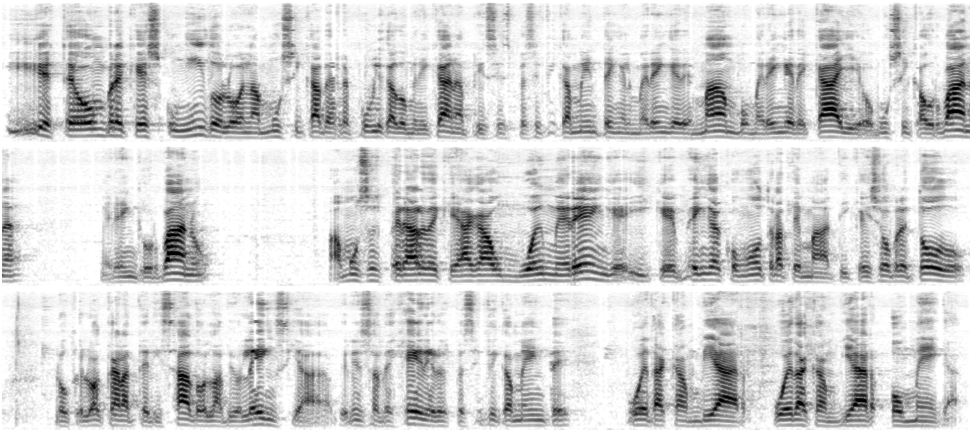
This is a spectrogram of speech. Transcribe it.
y este hombre que es un ídolo en la música de República Dominicana, específicamente en el merengue de mambo, merengue de calle o música urbana, merengue urbano. Vamos a esperar de que haga un buen merengue y que venga con otra temática y sobre todo lo que lo ha caracterizado, la violencia, violencia de género específicamente, pueda cambiar, pueda cambiar Omega.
